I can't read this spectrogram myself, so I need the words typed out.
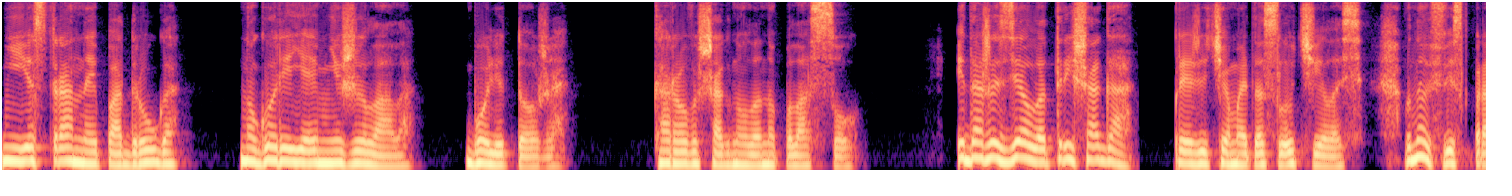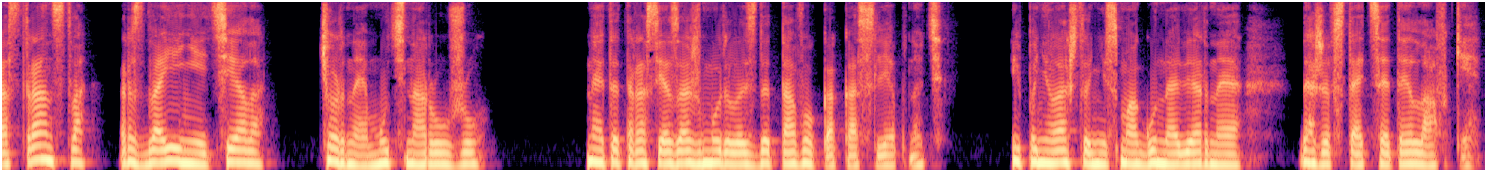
ни ее странная подруга. Но горе я им не желала. Боли тоже. Корова шагнула на полосу. И даже сделала три шага, прежде чем это случилось. Вновь виск пространства, раздвоение тела, черная муть наружу. На этот раз я зажмурилась до того, как ослепнуть. И поняла, что не смогу, наверное, даже встать с этой лавки,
